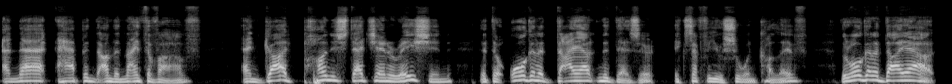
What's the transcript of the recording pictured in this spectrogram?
And that happened on the ninth of Av. And God punished that generation that they're all going to die out in the desert, except for Yeshua and Kalev. They're all going to die out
